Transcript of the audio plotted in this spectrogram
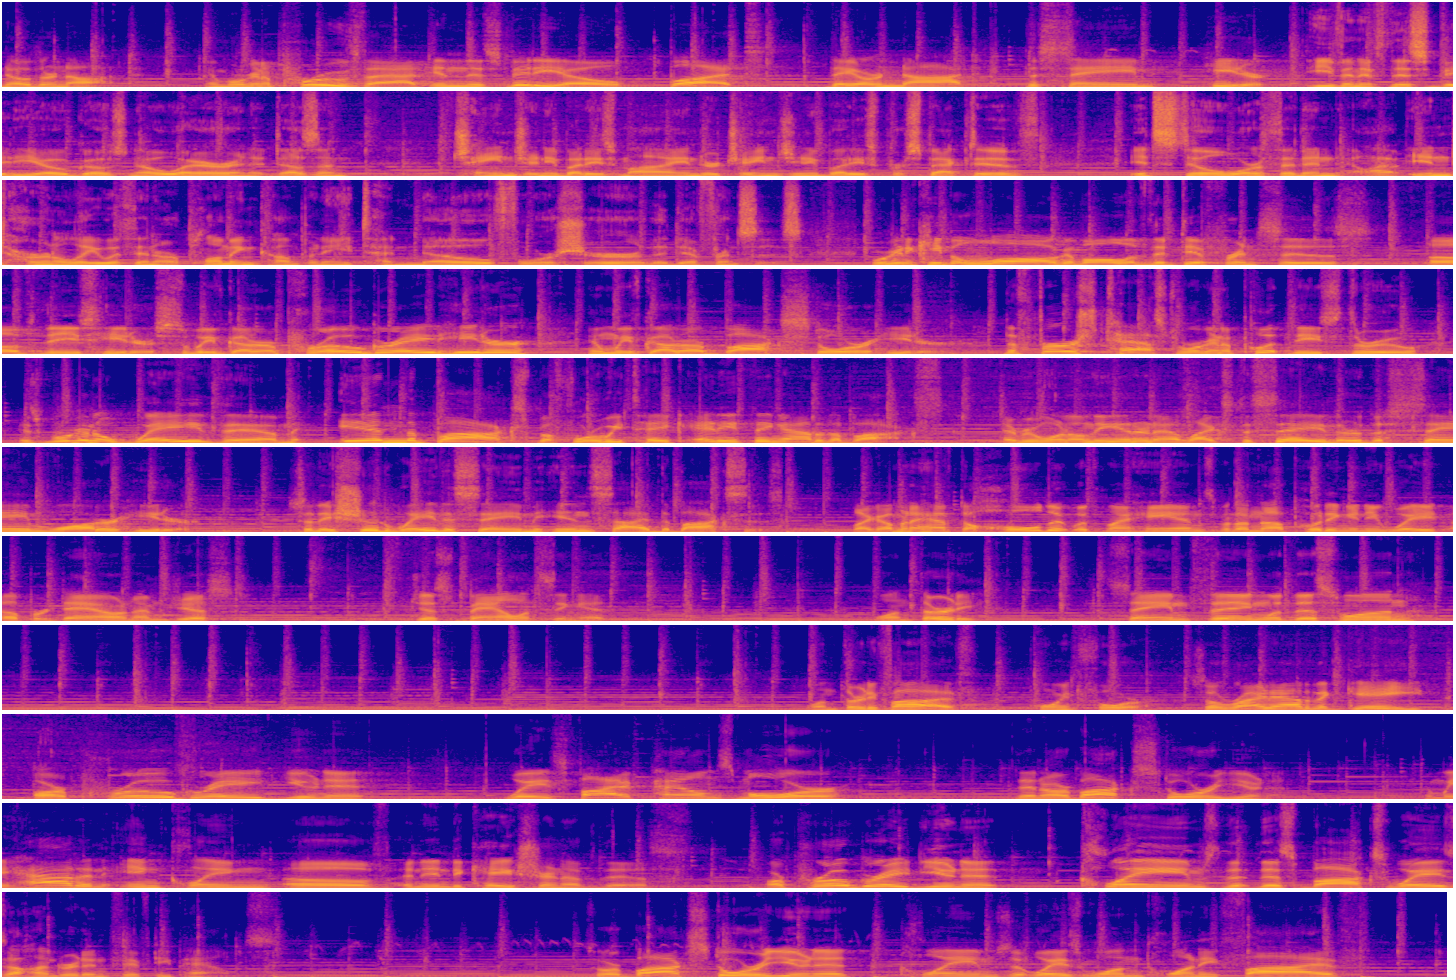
No, they're not. And we're gonna prove that in this video, but they are not the same heater. Even if this video goes nowhere and it doesn't change anybody's mind or change anybody's perspective, it's still worth it in, uh, internally within our plumbing company to know for sure the differences. We're gonna keep a log of all of the differences of these heaters. So we've got our pro grade heater and we've got our box store heater. The first test we're gonna put these through is we're gonna weigh them in the box before we take anything out of the box. Everyone on the internet likes to say they're the same water heater. So they should weigh the same inside the boxes. Like I'm gonna have to hold it with my hands, but I'm not putting any weight up or down. I'm just, just balancing it. 130. Same thing with this one. 135.4. So right out of the gate, our pro grade unit weighs five pounds more than our box store unit. And we had an inkling of an indication of this our pro grade unit claims that this box weighs 150 pounds. So our box store unit claims it weighs 125.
